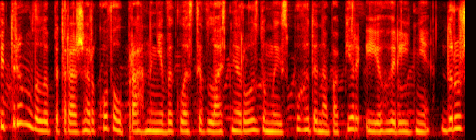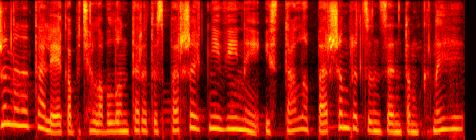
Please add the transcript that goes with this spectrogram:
Підтримували Петра Жаркова у прагненні викласти власні роздуми і спогади на папір і його рідні. Дружина Наталія, яка почала волонтерити з перших днів війни і стала першим рецензентом книги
